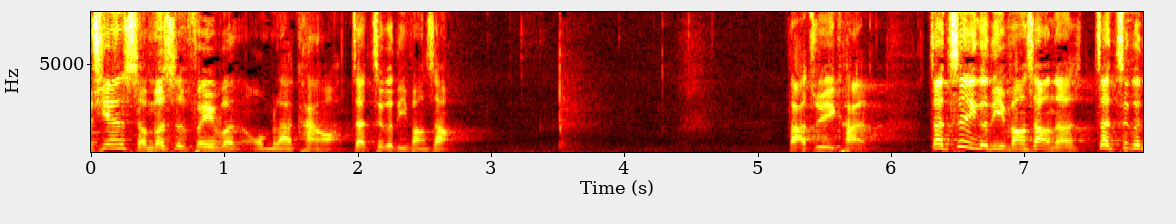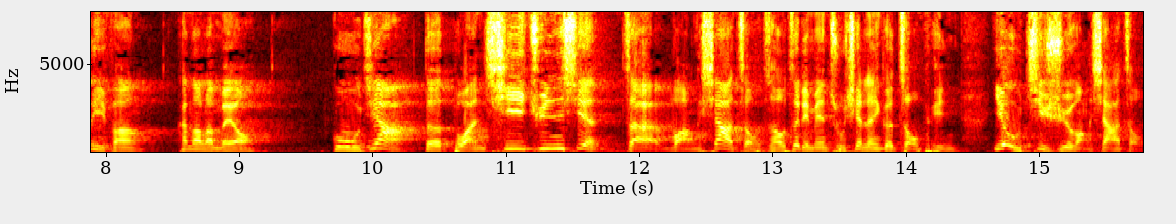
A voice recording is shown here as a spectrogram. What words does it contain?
首先，什么是飞稳？我们来看啊，在这个地方上，大家注意看，在这个地方上呢，在这个地方看到了没有？股价的短期均线在往下走之后，这里面出现了一个走平，又继续往下走，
